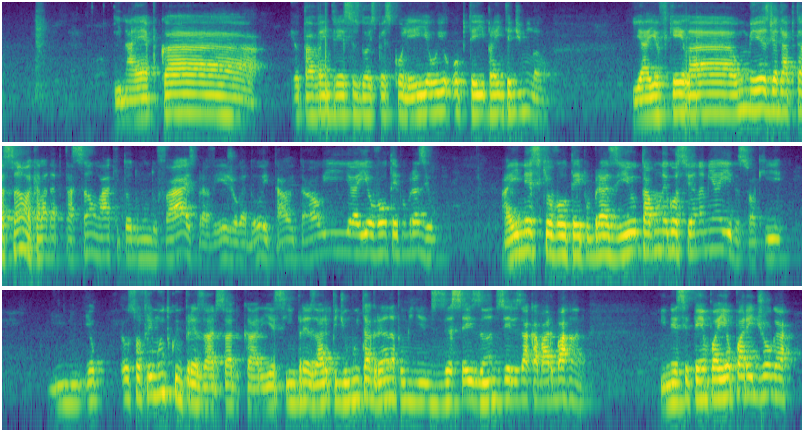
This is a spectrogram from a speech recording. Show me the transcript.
E na época eu estava entre esses dois para escolher e eu optei para Inter de Milão. E aí eu fiquei lá um mês de adaptação, aquela adaptação lá que todo mundo faz para ver jogador e tal e tal, e aí eu voltei para o Brasil. Aí nesse que eu voltei para o Brasil, estavam negociando a minha ida, só que eu, eu sofri muito com o empresário, sabe, cara? E esse empresário pediu muita grana para o menino de 16 anos e eles acabaram barrando. E nesse tempo aí eu parei de jogar.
